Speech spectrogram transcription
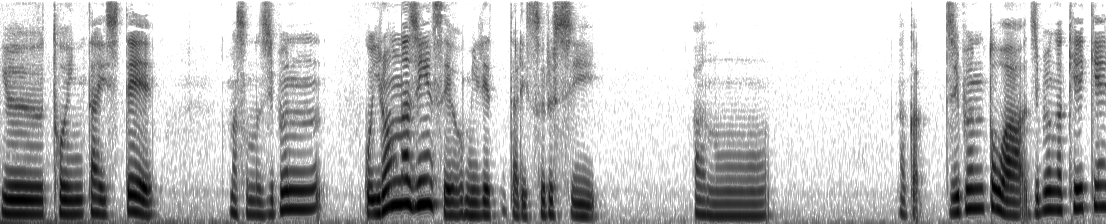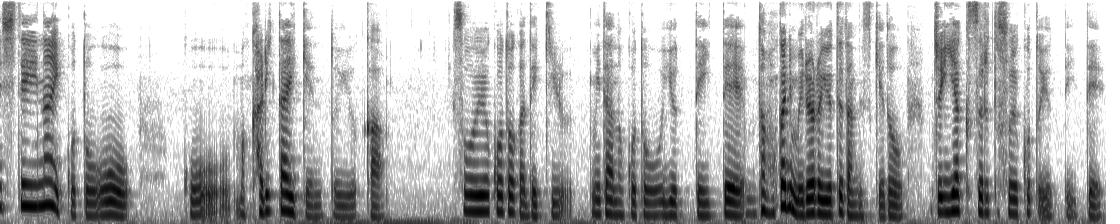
いう問いに対して、まあ、その自分こういろんな人生を見れたりするしあのー、なんか自分とは自分が経験していないことをこう、まあ、仮体験というかそういうことができるみたいなことを言っていて他にもいろいろ言ってたんですけどちょ意訳するとそういうことを言っていて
